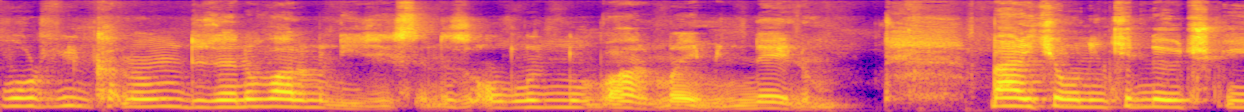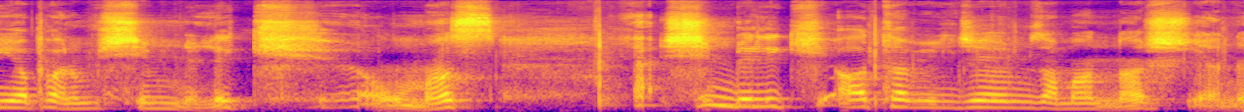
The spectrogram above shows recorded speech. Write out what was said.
Forwin kanalının düzeni var mı diyeceksiniz. Onun var mı emin değilim. Belki onunkinde 3 gün yaparım şimdilik. Olmaz. Ya şimdilik atabileceğim zamanlar yani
